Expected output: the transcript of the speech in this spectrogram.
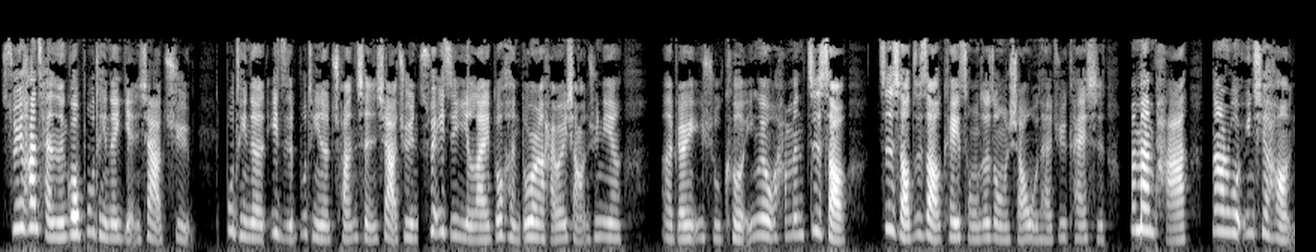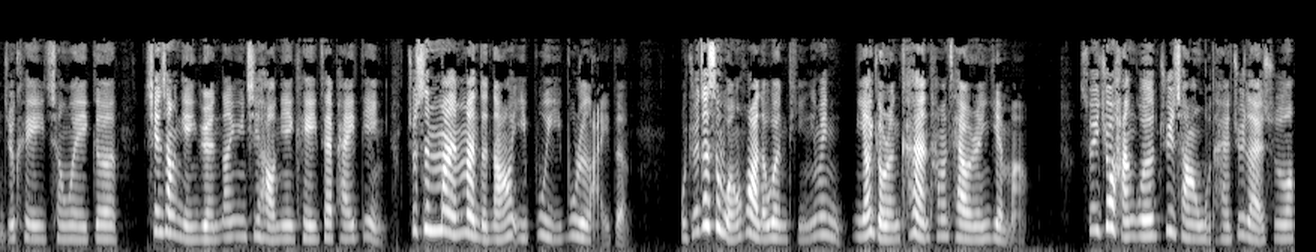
所以他才能够不停的演下去，不停的一直不停的传承下去。所以一直以来都很多人还会想去念呃表演艺术课，因为他们至少至少至少可以从这种小舞台剧开始慢慢爬。那如果运气好，你就可以成为一个。线上演员，那运气好，你也可以再拍电影，就是慢慢的，然后一步一步来的。我觉得这是文化的问题，因为你要有人看，他们才有人演嘛。所以就韩国的剧场舞台剧来说，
